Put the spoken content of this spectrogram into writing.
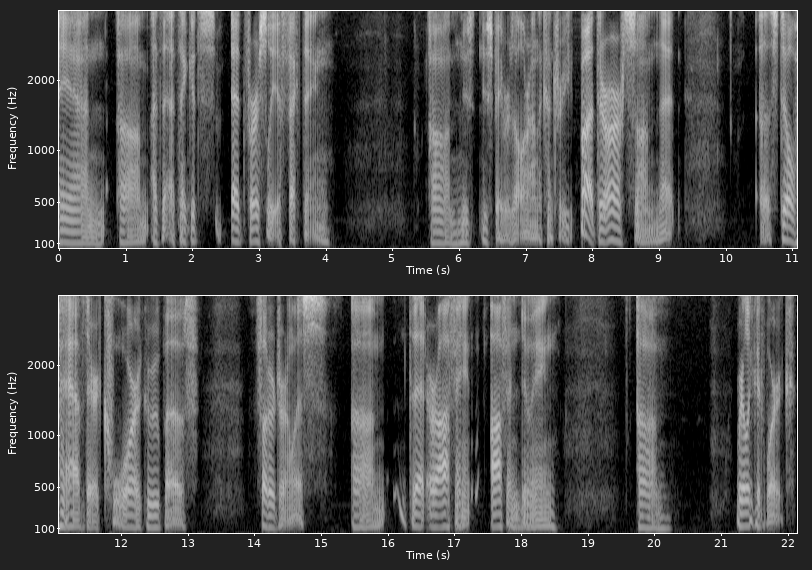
And um, I, th- I, think it's adversely affecting um, news- newspapers all around the country. But there are some that uh, still have their core group of photojournalists um, that are often often doing um, really good work,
